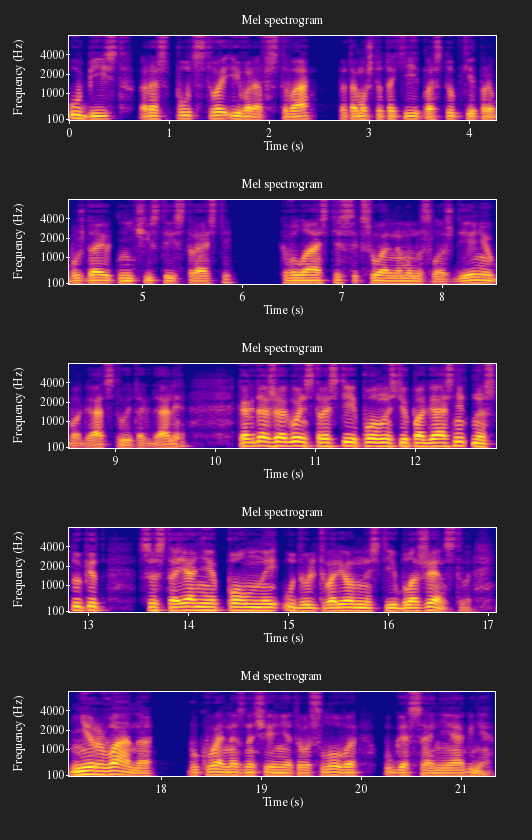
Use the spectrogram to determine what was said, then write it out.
убийств, распутства и воровства, потому что такие поступки пробуждают нечистые страсти, к власти, сексуальному наслаждению, богатству и так далее. Когда же огонь страстей полностью погаснет, наступит состояние полной удовлетворенности и блаженства, нирвана, буквально значение этого слова «угасание огня».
